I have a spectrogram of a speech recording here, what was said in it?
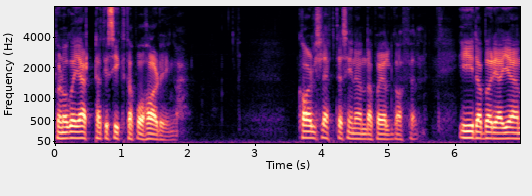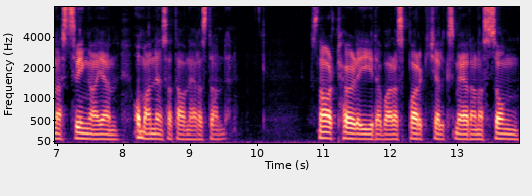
för något hjärta till sikta på har du inga. Karl släppte sin ända på eldgaffeln. Ida började genast svinga igen och mannen satt av nära stranden. Snart hörde Ida bara sparkkälksmedarnas sång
